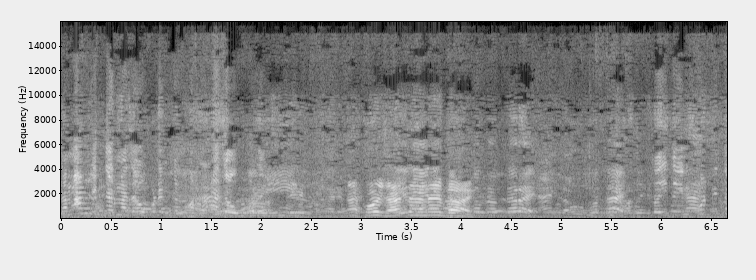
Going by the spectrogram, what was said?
તમામ લેક્ચરમાં જવું પડે જવું પડે ના, કોઈ સાથે નહીં ભાઈ તો એ તો ઇમ્પોર્ટન્ટ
